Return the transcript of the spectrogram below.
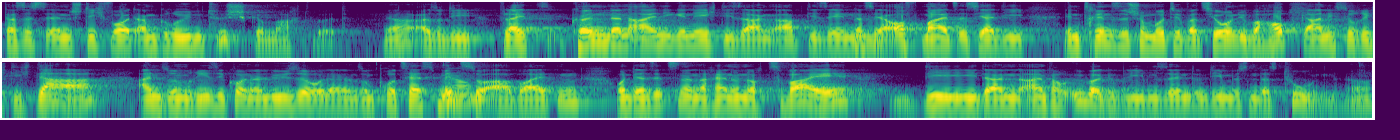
dass es ein Stichwort am grünen Tisch gemacht wird. Ja, also die, vielleicht können dann einige nicht, die sagen ab, die sehen das mhm. ja, oftmals ist ja die intrinsische Motivation überhaupt gar nicht so richtig da, an so einem Risikoanalyse oder an so einem Prozess mitzuarbeiten. Ja. Und dann sitzen dann nachher nur noch zwei, die dann einfach übergeblieben sind und die müssen das tun. Ja.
